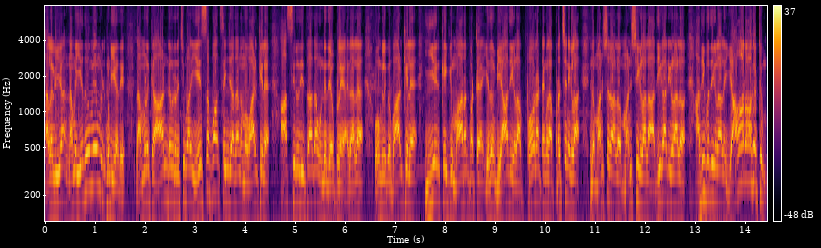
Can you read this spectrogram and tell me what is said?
ஹalleluya நம்ம எதுவுமே முடியாது. நம்மளுக்கு ஆண்டவர் நிச்சயமா ஏசப்பா செஞ்சாதான் நம்ம வாழ்க்கையில ஆசீர்வதித்தா தான் உண்டு தேவப்பிள்ளை அதனால உங்களுக்கு வாழ்க்கையில இயற்கைக்கு மாறப்பட்ட எதுவும் வியாதிகளா போராட்டங்களா பிரச்சனைகளா இந்த மனுஷனாலோ மனுஷிகளாலோ அதிகாரிகளாலோ அதிபதிகளாலோ யாராகட்டும்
